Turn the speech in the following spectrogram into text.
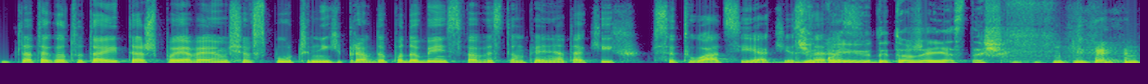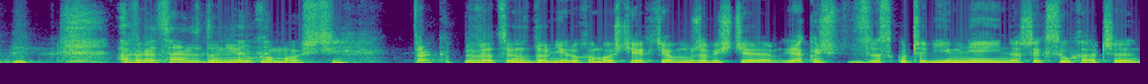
Dlatego tutaj też pojawiają się współczynniki prawdopodobieństwa wystąpienia takich sytuacji, jak jest Dziękuję teraz. Judyto, że jesteś. A wracając do nieruchomości. Tak, wracając do nieruchomości, ja chciałbym, żebyście jakoś zaskoczyli mnie i naszych słuchaczy,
